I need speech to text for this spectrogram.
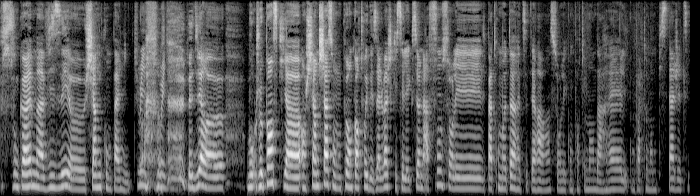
sont quand même à viser euh, chien de compagnie. Tu oui, oui. je veux dire. Euh, bon, je pense qu'il y a en chien de chasse, on peut encore trouver des élevages qui sélectionnent à fond sur les patrons moteurs, etc., hein, sur les comportements d'arrêt, les comportements de pistage, etc.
